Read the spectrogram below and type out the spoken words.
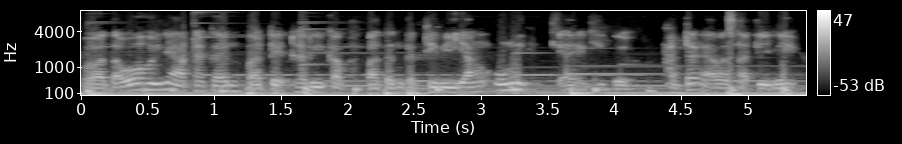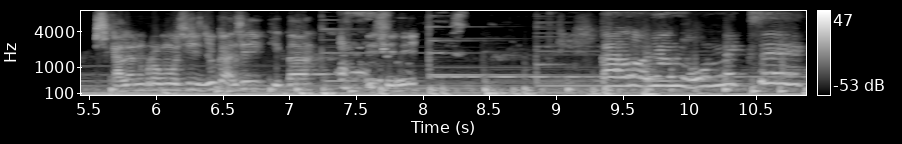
bahwa tahu oh ini ada kain batik dari Kabupaten Kediri yang unik kayak gitu. Ada nggak Mas Hadi ini sekalian promosi juga sih kita di sini. Kalau yang unik sih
